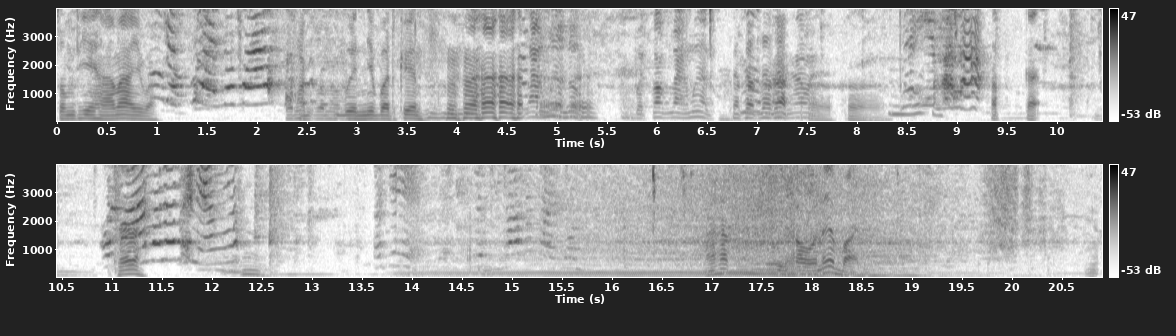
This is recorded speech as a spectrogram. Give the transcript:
สมที่หามาอยู่ป่ะผมครับผมครับบืนอยี่เบิดขึ้นล้างมือลูกเบิดกล้องล้างมือแซ่บแซ่บแซ่บแซ่บเออเออครับกะใช่เลย มาครับกินข้าเนได้บ่ายเนี่ย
